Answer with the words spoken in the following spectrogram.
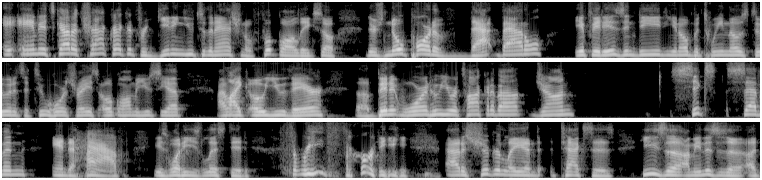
and it's got a track record for getting you to the National Football League. So there's no part of that battle. If it is indeed, you know, between those two, and it's a two horse race, Oklahoma, UCF, I like OU there. Uh, Bennett Warren, who you were talking about, John, six, seven and a half is what he's listed. 330 out of Sugarland, Texas. He's a, I mean, this is a,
